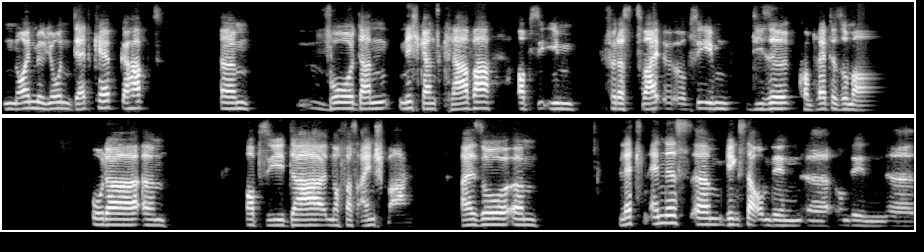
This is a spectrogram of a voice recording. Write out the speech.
9 Millionen Dead Cap gehabt, ähm, wo dann nicht ganz klar war, ob sie ihm für das zweite, ob sie ihm diese komplette Summe oder ähm, ob sie da noch was einsparen. Also ähm, letzten Endes ähm, ging es da um den, äh, um den äh,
